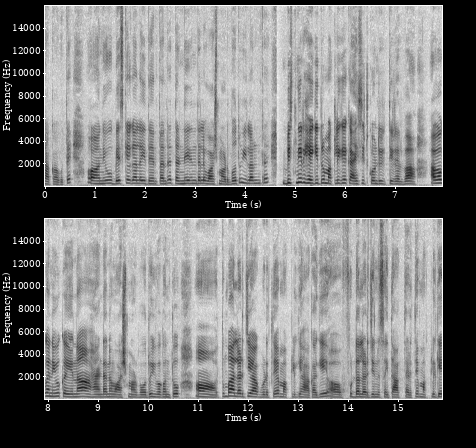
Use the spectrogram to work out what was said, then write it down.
ಸಾಕಾಗುತ್ತೆ. ನೀವು ಬೇಸಿಗೆಗಾಲ ಇದೆ ಅಂತಂದರೆ ತಣ್ಣೀರಿಂದಲೇ ವಾಶ್ ಮಾಡ್ಬೋದು. ಇಲ್ಲಾಂದರೆ ಬಿಸಿನೀರು ಹೇಗಿದ್ದರೂ ಮಕ್ಕಳಿಗೆ ಕಾಯಿಸಿಟ್ಕೊಂಡಿರ್ತೀರಲ್ವಾ? ಆವಾಗ ನೀವು ಕೈಯನ್ನು ಹ್ಯಾಂಡನ್ನು ವಾಶ್ ಮಾಡ್ಬೋದು. ಇವಾಗಂತೂ ತುಂಬ ಅಲರ್ಜಿ ಆಗಿಬಿಡುತ್ತೆ ಮಕ್ಕಳಿಗೆ ಹಾಗಾಗಿ ಫುಡ್ ಅಲರ್ಜಿನೂ ಸಹಿತ ಆಗ್ತಾ ಇರುತ್ತೆ. ಮಕ್ಕಳಿಗೆ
